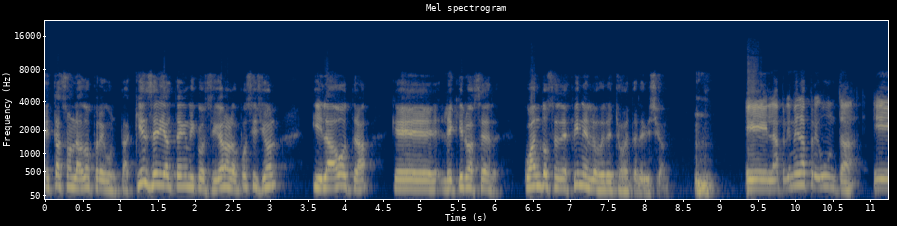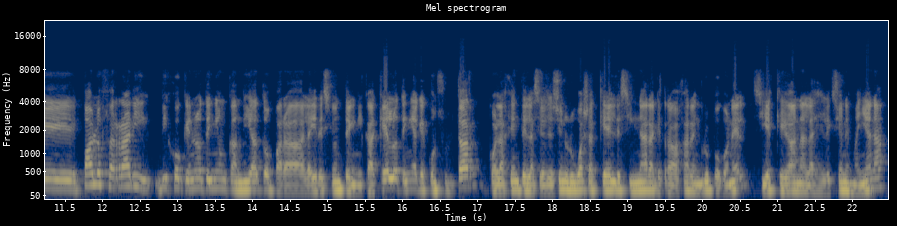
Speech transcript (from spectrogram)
Estas son las dos preguntas. ¿Quién sería el técnico si gana la oposición? Y la otra que le quiero hacer, ¿cuándo se definen los derechos de televisión? Eh, la primera pregunta, eh, Pablo Ferrari dijo que no tenía un candidato para la dirección técnica, que él lo tenía que consultar con la gente de la Asociación Uruguaya que él designara que trabajara en grupo con él, si es que gana las elecciones mañana,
